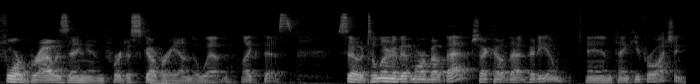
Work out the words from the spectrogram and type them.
for browsing and for discovery on the web like this. So to learn a bit more about that, check out that video and thank you for watching.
